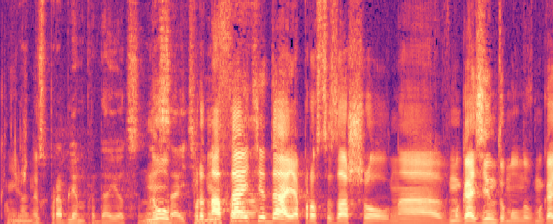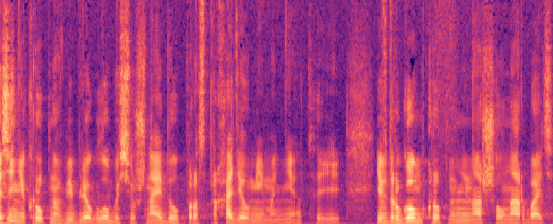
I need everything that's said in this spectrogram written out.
книжных. Она без проблем продается на ну, сайте про, На сайте, да, я просто зашел на, в магазин, думал, ну в магазине крупном, в Библиоглобусе уж найду, просто проходил мимо, нет, и, и в другом крупном не нашел на Арбате.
